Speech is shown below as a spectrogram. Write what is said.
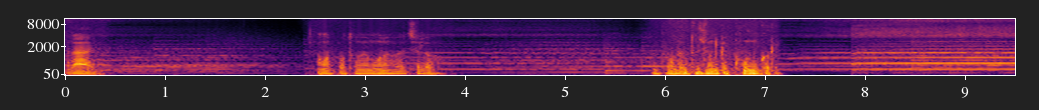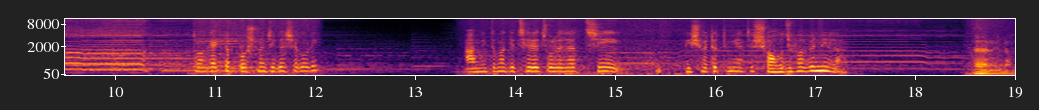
রাগ? আমার প্রথমে মনে হয়েছিল তোমাদের দুজনকে খুন করি। তোমাকে একটা প্রশ্ন জিজ্ঞাসা করি? আমি তোমাকে ছেড়ে চলে যাচ্ছি বিষয়টা তুমি এত সহজভাবে নিলা? হ্যাঁ নিলাম।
